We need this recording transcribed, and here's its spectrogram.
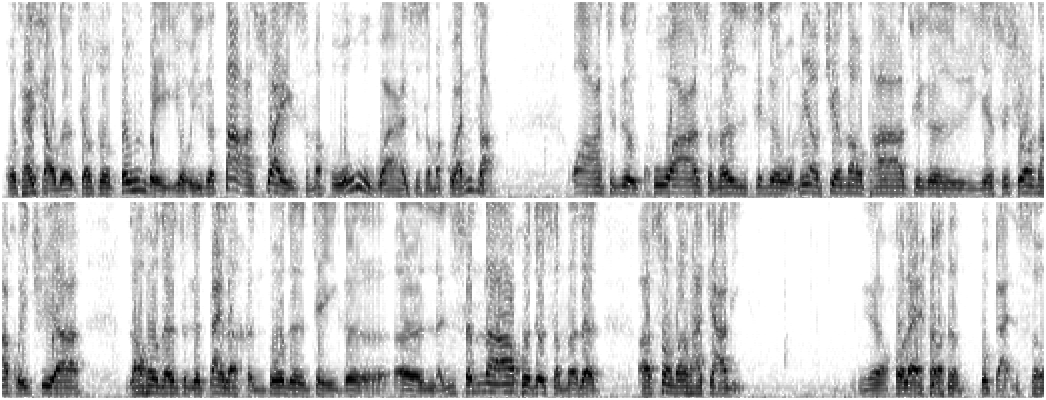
我才晓得叫做东北有一个大帅什么博物馆还是什么馆长。哇，这个哭啊，什么这个我们要见到他，这个也是希望他回去啊。然后呢，这个带了很多的这一个呃人参啊或者什么的啊送到他家里。你看后来不敢收，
